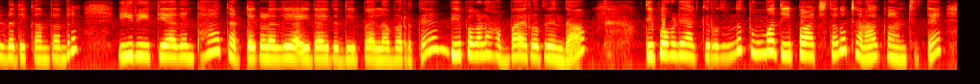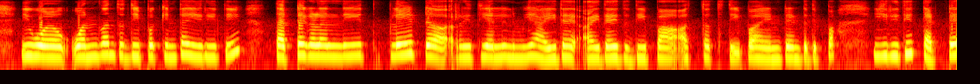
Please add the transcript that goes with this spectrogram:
ಇಡೋದಕ್ಕಂತಂದರೆ ಈ ರೀತಿಯಾದಂತಹ ತಟ್ಟೆಗಳಲ್ಲಿ ಐದೈದು ದೀಪ ಎಲ್ಲ ಬರುತ್ತೆ. ದೀಪಗಳ ಹಬ್ಬ ಇರೋದ್ರಿಂದ ದೀಪಾವಳಿ ಹಾಕಿರೋದ್ರಿಂದ ತುಂಬ ದೀಪ ಹಚ್ಚಿದಾಗ ಚೆನ್ನಾಗಿ ಕಾಣಿಸುತ್ತೆ. ಈ ಒಂದೊಂದು ದೀಪಕ್ಕಿಂತ ಈ ರೀತಿ ತಟ್ಟೆಗಳಲ್ಲಿ ಪ್ಲೇಟ್ ರೀತಿಯಲ್ಲಿ ನಿಮಗೆ ಐದೇ, ಐದೈದು ದೀಪ, ಹತ್ತತ್ತು ದೀಪ, ಎಂಟೆಂಟು ದೀಪ ಈ ರೀತಿ ತಟ್ಟೆ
